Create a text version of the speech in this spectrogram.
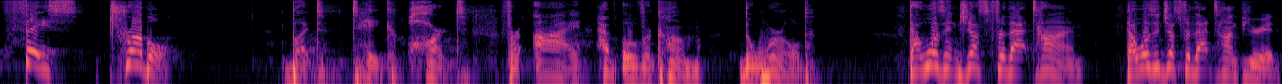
face trouble, but take heart, for I have overcome the world. That wasn't just for that time. That wasn't just for that time period,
